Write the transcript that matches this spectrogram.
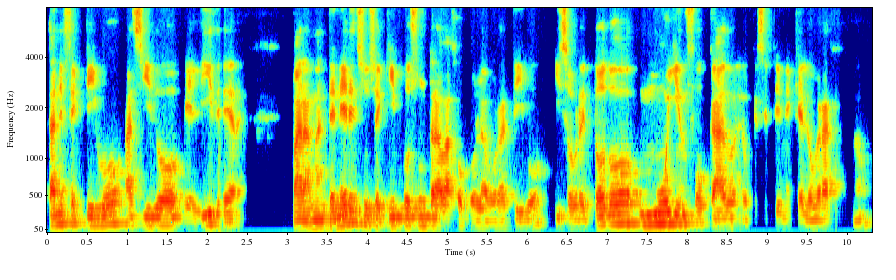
tan efectivo ha sido el líder para mantener en sus equipos un trabajo colaborativo y sobre todo muy enfocado en lo que se tiene que lograr, ¿no?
